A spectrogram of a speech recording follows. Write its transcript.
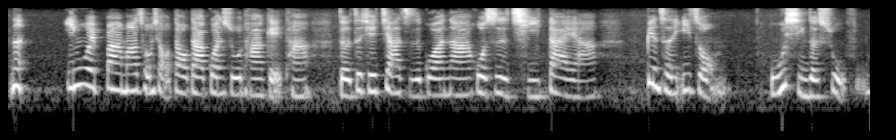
那因为爸妈从小到大灌输他给他。的这些价值观啊，或是期待啊，变成一种无形的束缚。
